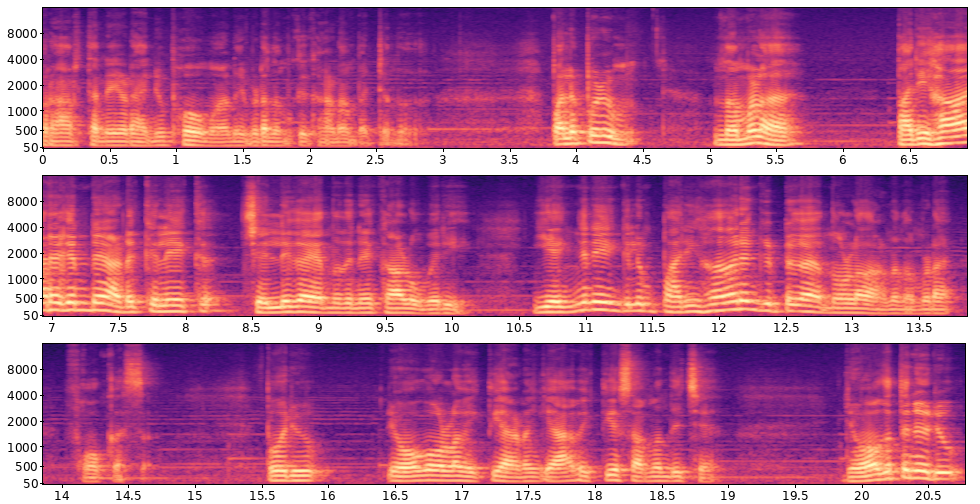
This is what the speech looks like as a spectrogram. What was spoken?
പ്രാർത്ഥനയുടെ അനുഭവമാണ് ഇവിടെ നമുക്ക് കാണാൻ പറ്റുന്നത്. പലപ്പോഴും നമ്മൾ പരിഹാരകന്റെ അടുക്കലേക്ക് ചെല്ലുക എന്നതിനേക്കാൾ ഉപരി എങ്ങനെയെങ്കിലും പരിഹാരം കിട്ടുക എന്നുള്ളതാണ് നമ്മുടെ ഫോക്കസ്. ഇപ്പോൾ ഒരു രോഗമുള്ള വ്യക്തിയാണെങ്കിൽ ആ വ്യക്തിയെ സംബന്ധിച്ച് രോഗത്തിനൊരു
